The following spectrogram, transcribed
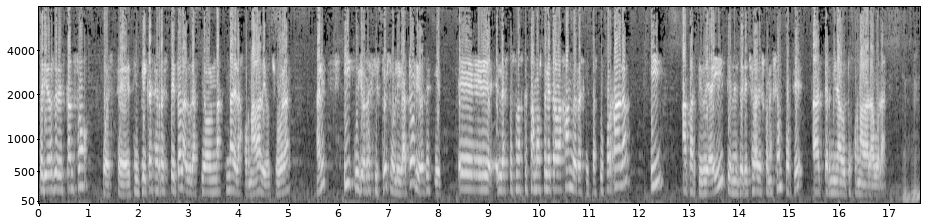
periodos de descanso, pues eh, se implica ese respeto a la duración máxima de la jornada de ocho horas, ¿vale? Y cuyo registro es obligatorio, es decir, eh, las personas que estamos teletrabajando registras tu jornada y a partir de ahí tienes derecho a la desconexión porque ha terminado tu jornada laboral. Ujú.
